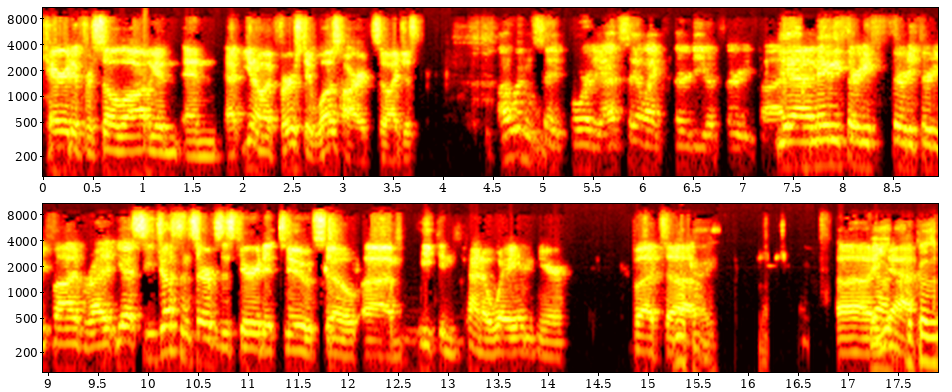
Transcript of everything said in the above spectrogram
carried it for so long, and and uh, you know, at first it was hard, so I just I wouldn't say 40. I'd say like 30 to 35. Yeah, maybe 30, 30, 35, right? Yeah, see, Justin Services carried it too, so um, he can kind of weigh in here. But uh, okay. uh, yeah, yeah, because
